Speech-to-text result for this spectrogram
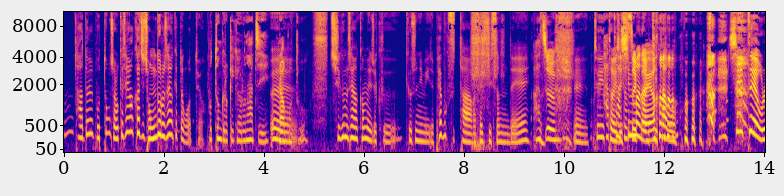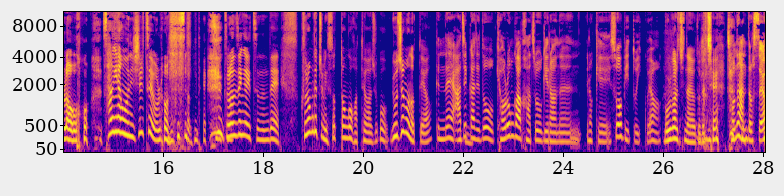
음, 다들 보통 저렇게 생각하지 정도로 생각했던 것 같아요. 보통 그렇게 결혼하지. 네. 라고도. 지금 생각하면 이제 그 교수님이 이제 페북 스타가 될 수 있었는데 아주 예, 트위터 이제 핫하셨을 거예요. RT 타고 실트에 올라오고 상향원이 실트에 올라오는 게 있었는데 그런 생각이 드는데 그런 게 좀 있었던 것 같아가지고 요즘은 어때요? 근데 아직까지도 결혼과 가족이라는 이렇게 수업이 또 있고요. 뭘 가르치나 요 도대체? 저는 안 들었어요.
